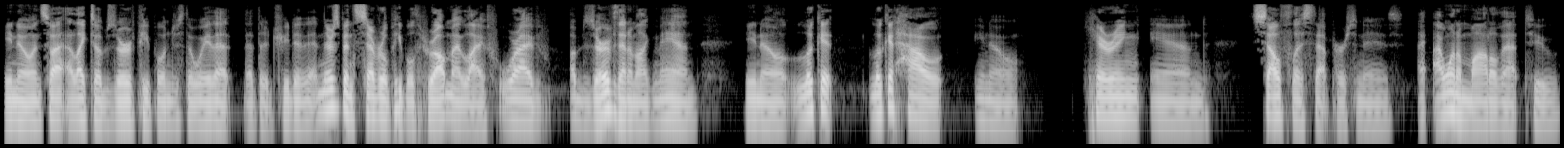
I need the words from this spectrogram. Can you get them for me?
You know, and so I, I like to observe people and just the way that that they're treated. And there's been several people throughout my life where I've observed that I'm like, man, you know, look at look at how you know caring and selfless that person is. I, I want to model that too,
